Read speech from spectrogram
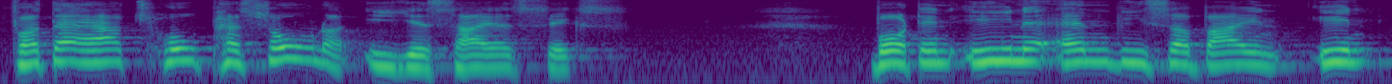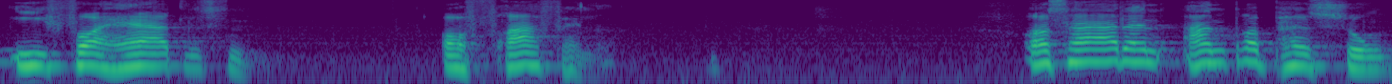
For der er to personer i Jesaja 6, hvor den ene anviser vejen ind i forhærdelsen og frafaldet. Og så er der en andre person,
